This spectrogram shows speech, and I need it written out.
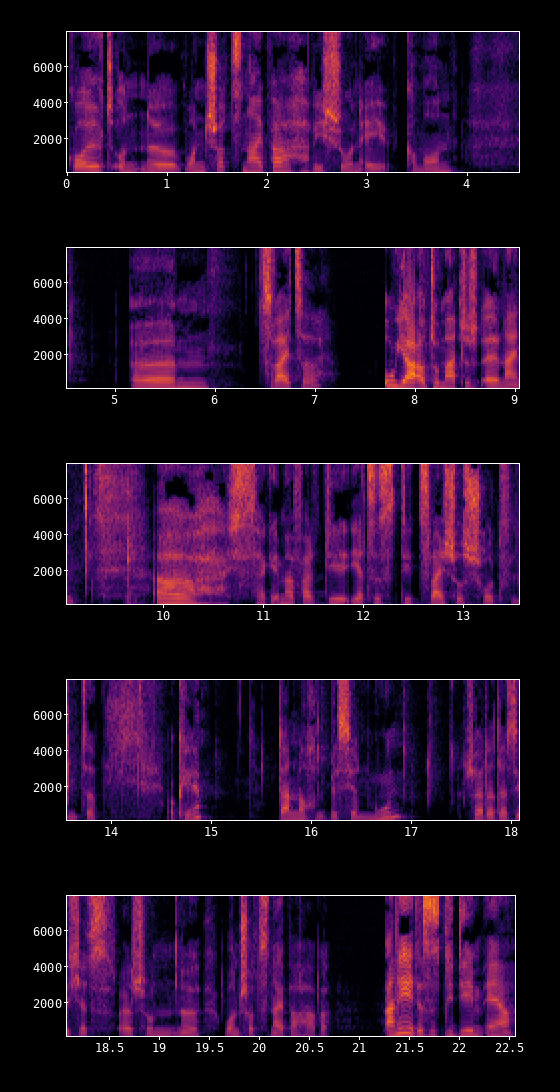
Gold und eine One-Shot-Sniper habe ich schon. Ey, come on. Ähm, zweite. Oh ja, automatisch. Äh, nein. Ah, ich sag immer, die, jetzt ist die Zweischuss-Schrotflinte. Okay. Dann noch ein bisschen Moon. Schade, dass ich jetzt äh, schon eine One-Shot-Sniper habe. Ah, nee, das ist die DMR.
